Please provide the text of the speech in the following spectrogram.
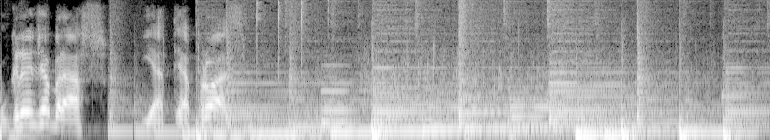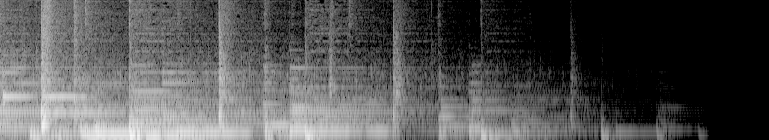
Um grande abraço e até a próxima.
